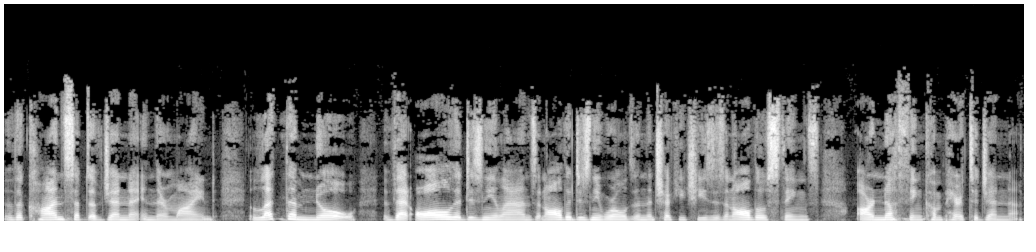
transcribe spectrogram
the concept of Jannah in their mind. Let them know that all the Disneylands and all the Disney Worlds and the Chuck E. Cheeses and all those things are nothing compared to Jannah.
